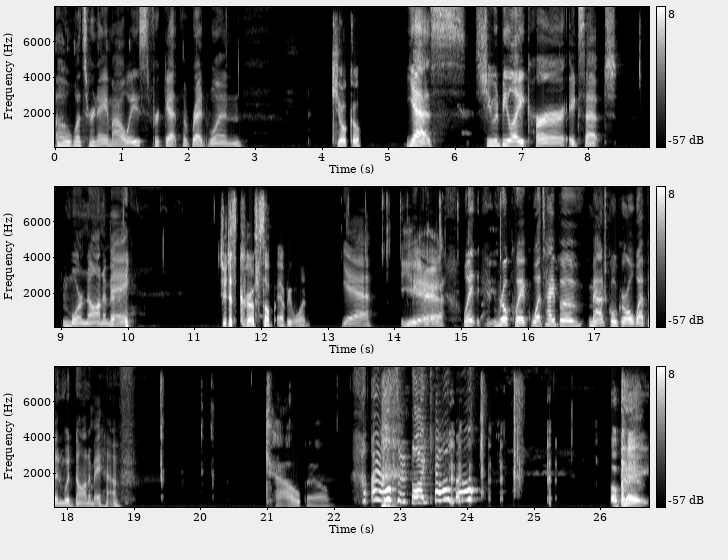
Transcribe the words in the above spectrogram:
oh, what's her name? I always forget the red one. Kyoko? Yes. She would be like her except more Nanami. She just curbs up everyone. Yeah. be great. Yeah. What real quick, what type of magical girl weapon would Nanami have? Cowbell? I also thought cowbell. Okay,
